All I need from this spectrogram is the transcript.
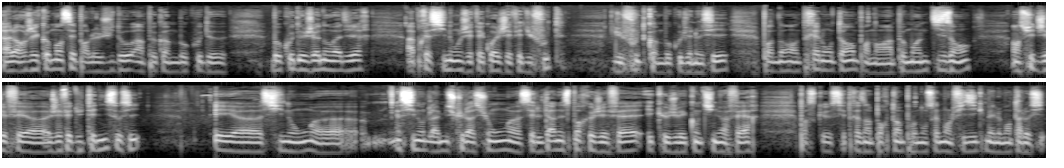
Alors j'ai commencé par le judo, un peu comme beaucoup de, beaucoup de jeunes on va dire. Après sinon j'ai fait quoi? J'ai fait du foot, du foot comme beaucoup de jeunes aussi, pendant très longtemps, pendant un peu moins de 10 ans. Ensuite j'ai fait, euh, j'ai fait du tennis aussi. Et euh, sinon, euh, sinon de la musculation, euh, c'est le dernier sport que j'ai fait et que je vais continuer à faire parce que c'est très important pour non seulement le physique mais le mental aussi.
